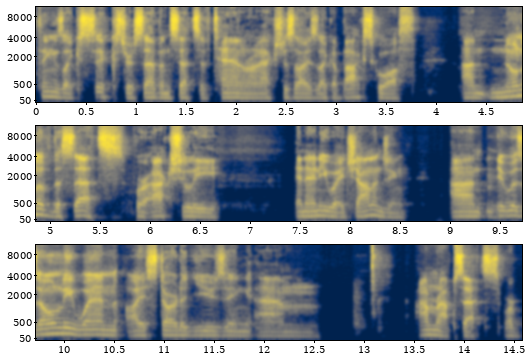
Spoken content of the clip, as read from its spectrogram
things like six or seven sets of 10 on an exercise like a back squat, and none of the sets were actually in any way challenging. And mm-hmm. it was only when I started using um, AMRAP sets or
